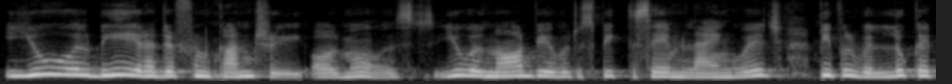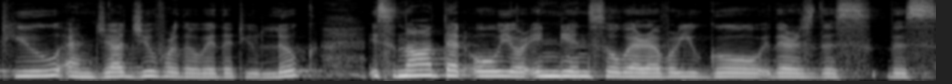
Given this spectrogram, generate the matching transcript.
you will be in a different country almost. You will not be able to speak the same language. People will look at you and judge you for the way that you look. It's not that, oh, you're Indian, so wherever you go, there's this, this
